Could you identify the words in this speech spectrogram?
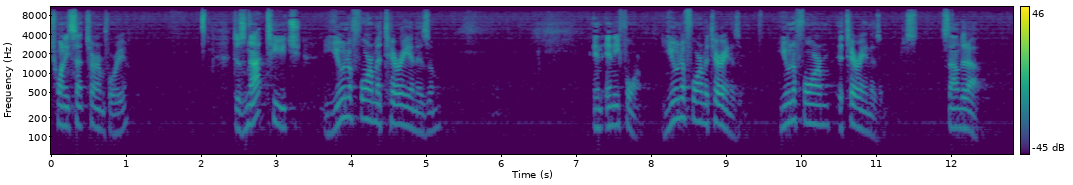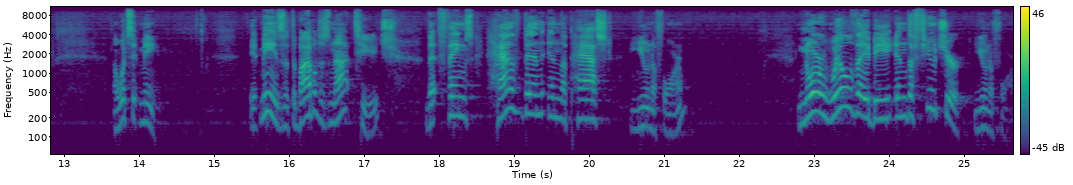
20 cent term for you does not teach uniformitarianism in any form. Uniformitarianism. Uniformitarianism. Just sound it out. Now, what's it mean? It means that the Bible does not teach that things have been in the past uniform, nor will they be in the future uniform.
